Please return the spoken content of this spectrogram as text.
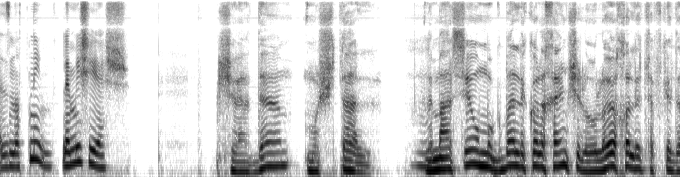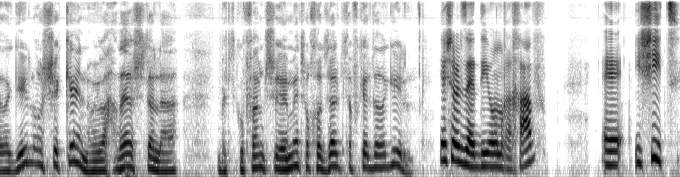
אז נותנים למי שיש. כשאדם מושתל, mm-hmm. למעשה הוא מוגבל לכל החיים שלו, הוא לא יכול לתפקד רגיל, או שכן, הוא אחרי השתלה, בתקופה מסוימת הוא חוזר לתפקד רגיל. יש על זה דיון רחב. אה, אישית,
